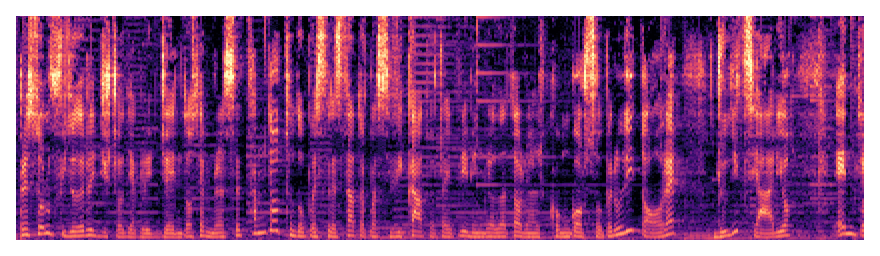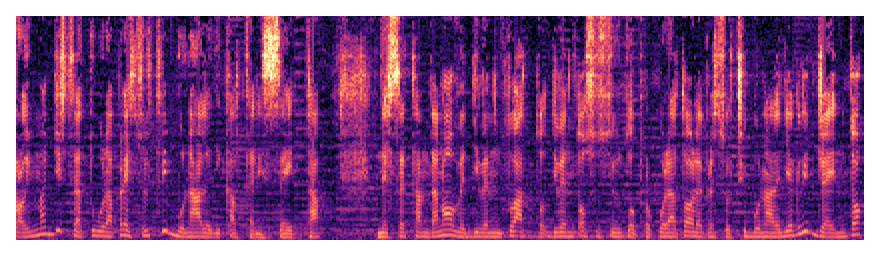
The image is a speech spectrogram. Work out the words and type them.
presso l'ufficio del registro di Agrigento, sempre nel 78, dopo essere stato classificato tra i primi in graduatoria nel concorso per uditore giudiziario, entrò in magistratura presso il Tribunale di Caltanissetta. Nel 79 diventò, diventò sostituto procuratore presso il Tribunale di Agrigento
